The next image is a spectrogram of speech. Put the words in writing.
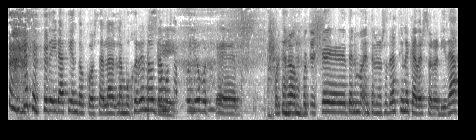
sí que se puede ir haciendo cosas. Las, las mujeres nos Sí. damos apoyo porque, porque, no, porque es que tenemos, entre nosotras tiene que haber sororidad.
